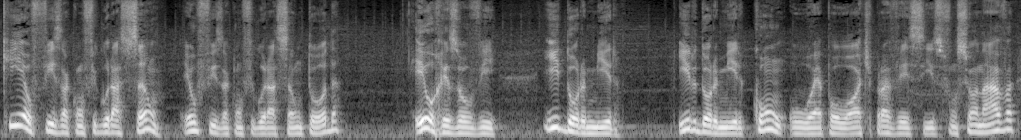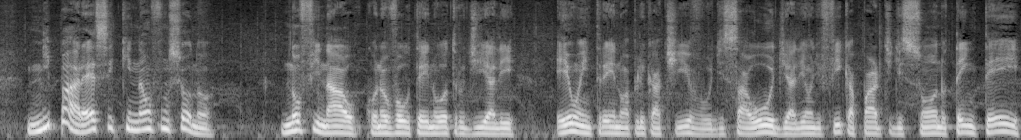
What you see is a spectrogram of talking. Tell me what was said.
Que eu fiz a configuração, eu fiz a configuração toda, eu resolvi ir dormir, ir dormir com o Apple Watch para ver se isso funcionava. Me parece que não funcionou. No final, quando eu voltei no outro dia ali, eu entrei no aplicativo de saúde, ali onde fica a parte de sono, tentei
